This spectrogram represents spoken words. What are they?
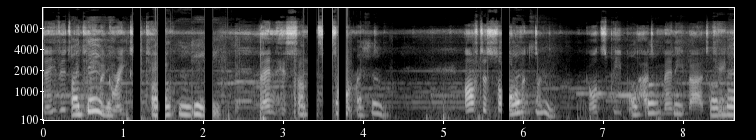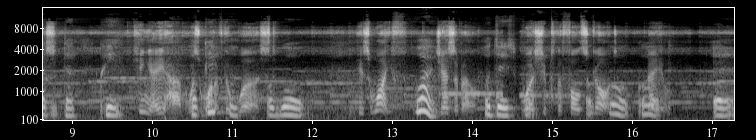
David Oh, became David. a great uh, king. okay. Then his son um, Solomon. Uh, awesome. After Solomon Awesome. God's people had many bad kings. queen. King Ahab was one of the worst. His wife? Jezebel, worshipped the false god, god, Uh,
